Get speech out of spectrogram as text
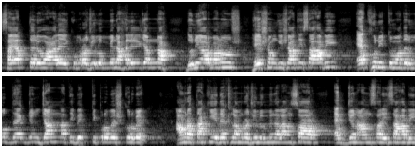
সায়াত্তালু আলাইকুম রাজুলুম মিন আহলিল জান্নাহ। দুনিয়ার মানুষ, হে সঙ্গী সাথী সাহাবী, এখনই তোমাদের মধ্যে একজন জান্নাতি ব্যক্তি প্রবেশ করবে। আমরা তাকিয়ে দেখলাম রজুলুম মিনাল আনসার। একজন আনসারি সাহাবী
